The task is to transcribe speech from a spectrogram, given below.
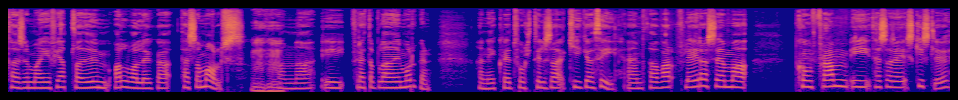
það sem að ég fjallaði um alvarleika þessa máls mm -hmm. þannig að í frettablaði í morgun. Þannig hvet fólk til þess að kíkja því. En það var fleira sem að kom fram í þessari skýslu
